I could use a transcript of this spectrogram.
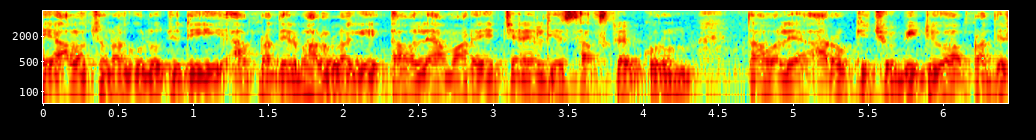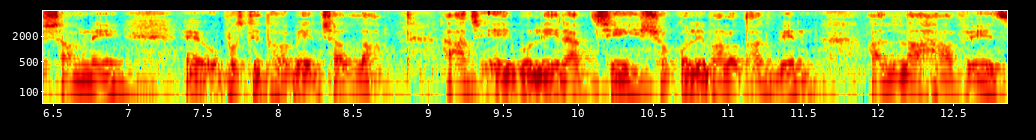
এই আলোচনাগুলো যদি আপনাদের ভালো লাগে, তাহলে আমার এই চ্যানেলটি সাবস্ক্রাইব করুন। তাহলে আরও কিছু ভিডিও আপনাদের সামনে উপস্থিত হবে ইনশাল্লাহ। আজ এই বলেই রাখছি। সকলে ভালো থাকবেন। আল্লাহ হাফেজ।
